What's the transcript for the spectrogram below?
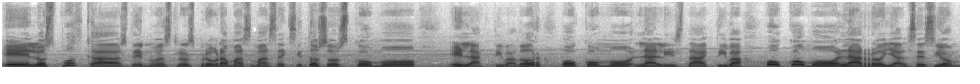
eh, los podcasts de nuestros programas más exitosos como El Activador o como La Lista Activa o como La Royal Session.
